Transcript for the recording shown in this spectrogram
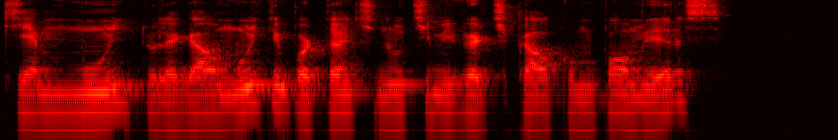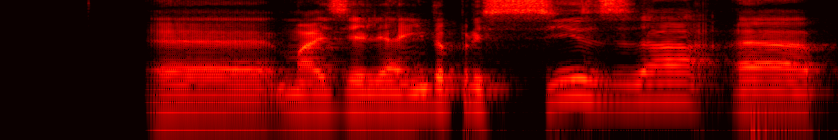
que é muito legal, muito importante num time vertical como o Palmeiras. É, mas ele ainda precisa é,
